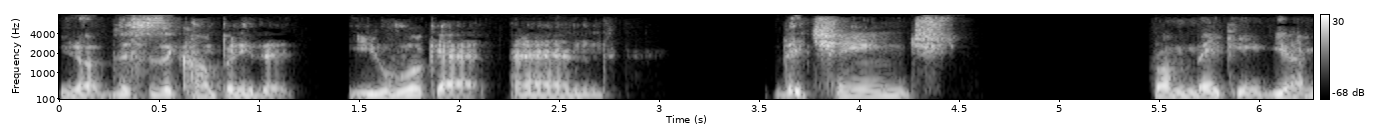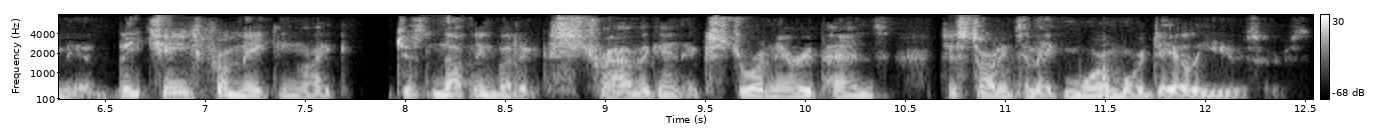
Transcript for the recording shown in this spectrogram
You know, this is a company that you look at and they change from making, you know, they change from making like just nothing but extravagant, extraordinary pens to starting to make more and more daily users.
